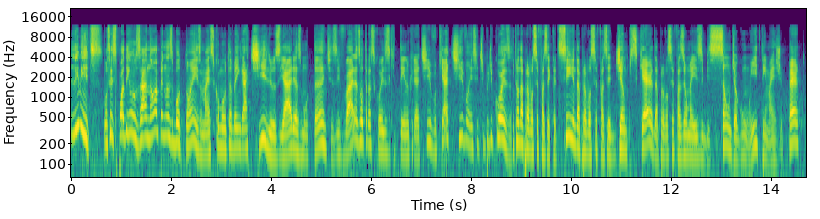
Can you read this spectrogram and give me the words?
limites. Vocês podem usar não apenas botões, mas como também gatilhos e áreas mutantes e várias outras coisas que tem no criativo que ativam esse tipo de coisa. Então dá pra você fazer cutscene, dá pra você fazer jump scare, dá pra você fazer uma exibição de algum item mais de perto.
